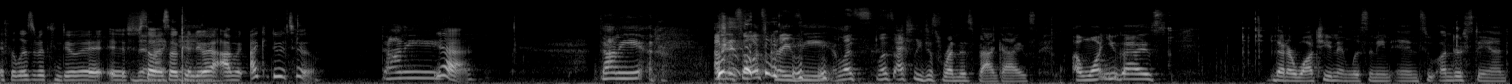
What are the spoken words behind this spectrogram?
If Elizabeth can do it, if so and so can do it, I'm, I can do it too. Doni. Yeah. Doni. Okay, so what's crazy? let's let's actually just run this back, guys. I want you guys that are watching and listening in to understand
